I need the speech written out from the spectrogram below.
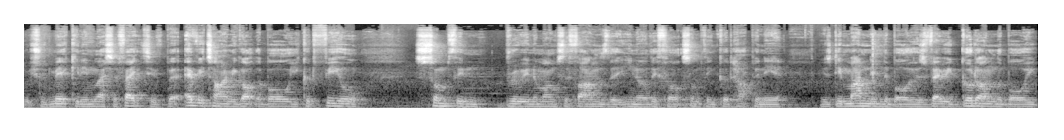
which was making him less effective. But every time he got the ball, you could feel something brewing amongst the fans that you know they thought something could happen here. He was demanding the ball. He was very good on the ball. He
